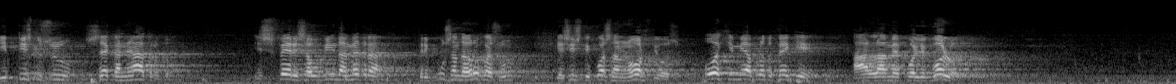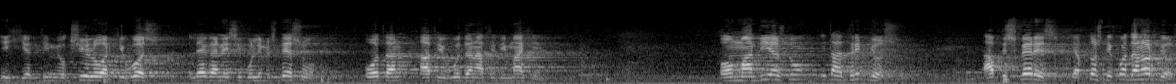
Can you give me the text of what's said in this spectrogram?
Η πίστη σου σε έκανε άτρωτο. Οι σφαίρες από 50 μέτρα τρυπούσαν τα ρούχα σου και εσύ στοιχόσαν όρθιος, όχι με απλό το φέκι, αλλά με πολυβόλο. Είχε τίμιο ξύλο ο αρχηγός, λέγανε οι συμπολεμιστές σου, όταν αφηγούνταν αυτή τη μάχη. Ο μαντίας του ήταν τρίπιος, από τις σφαίρες και αυτό στοιχόταν όρθιος.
